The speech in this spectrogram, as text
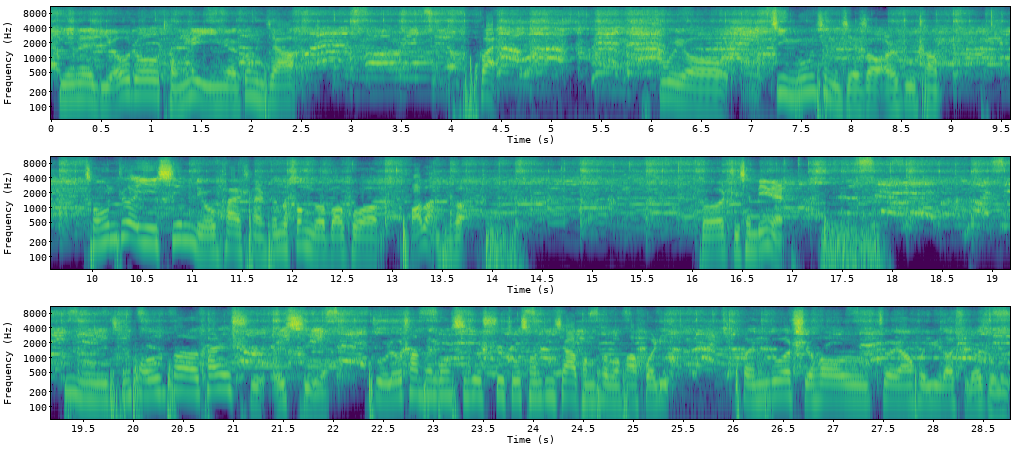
因为比欧洲同类音乐更加快、富有进攻性的节奏而著称。从这一新流派产生的风格包括滑板朋克和直线边缘。嗯，从朋克开始起，主流唱片公司就试图从地下朋克文化获利，很多时候这样会遇到许多阻力。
